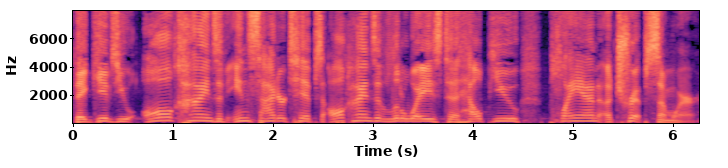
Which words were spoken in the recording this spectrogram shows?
that gives you all kinds of insider tips, all kinds of little ways to help you plan a trip somewhere.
